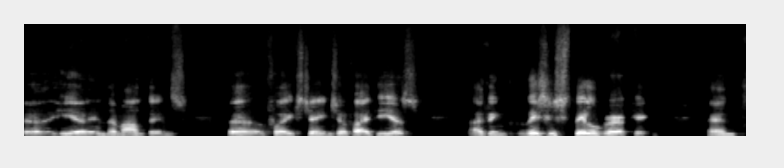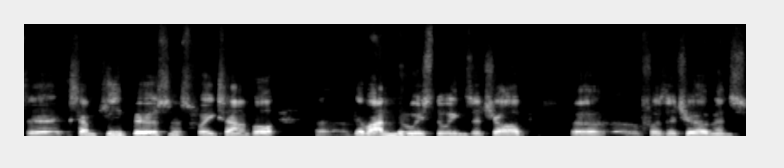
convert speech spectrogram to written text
uh, here in the mountains uh, for exchange of ideas. I think this is still working. And uh, some key persons, for example, uh, the one who is doing the job uh, for the Germans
